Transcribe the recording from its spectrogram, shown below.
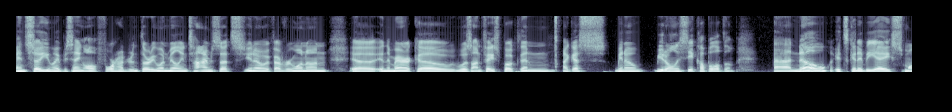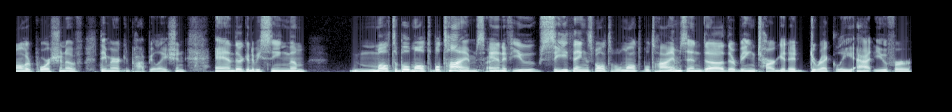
And so you might be saying, oh, 431 million times. That's, you know, if everyone on uh, in America was on Facebook, then I guess, you know, you'd only see a couple of them. Uh, no, it's going to be a smaller portion of the American population, and they're going to be seeing them multiple multiple times. And if you see things multiple multiple times and uh, they're being targeted directly at you for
